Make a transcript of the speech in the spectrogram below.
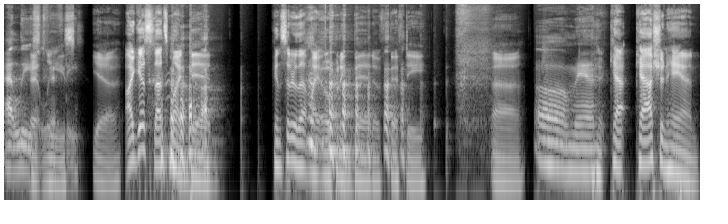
At least. At 50. least, yeah. I guess that's my bid. Consider that my opening bid of fifty. Uh, Oh man. ca- cash in hand.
